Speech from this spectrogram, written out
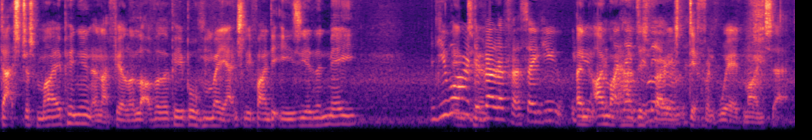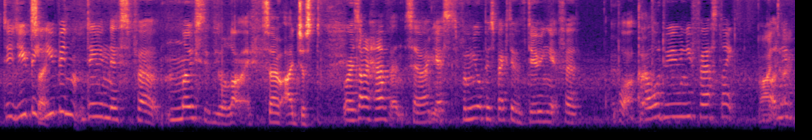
that's just my opinion, and I feel a lot of other people may actually find it easier than me. You are a into- developer, so you. and I might an have this engineer very and- different, weird mindset. Dude, you've been So- you've been doing this for most of your life, So I just, whereas I haven't. So I guess from your perspective of doing it for what? But- how old were you when you first like I got a new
